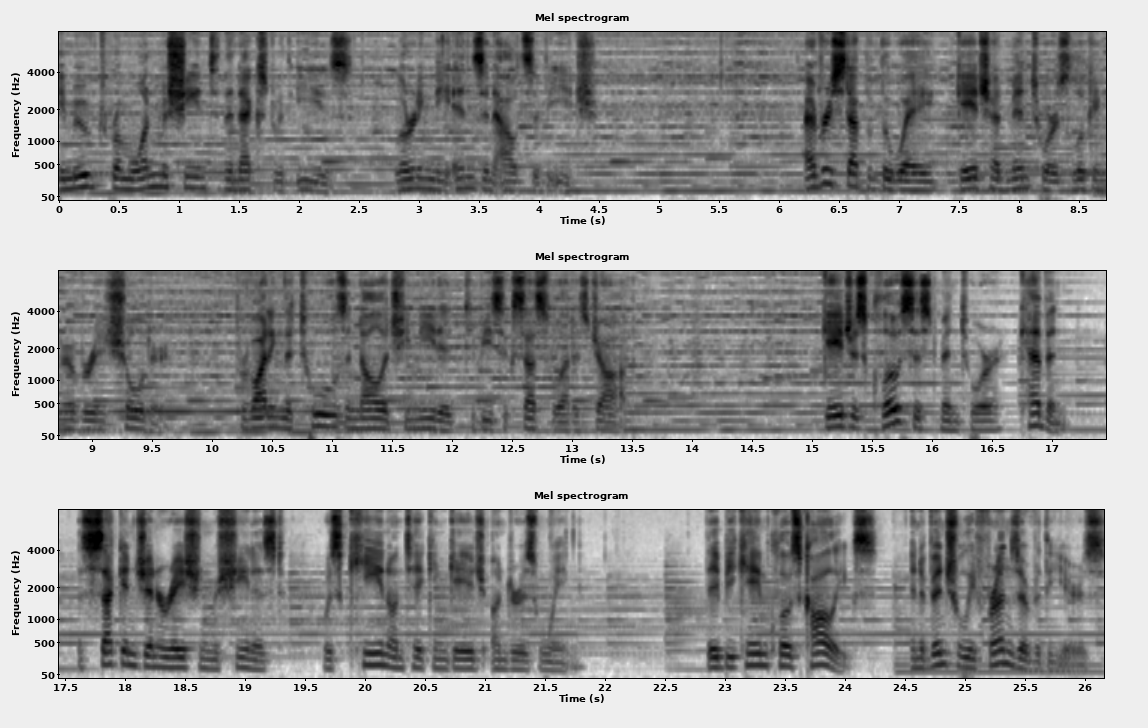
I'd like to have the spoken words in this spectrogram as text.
He moved from one machine to the next with ease, learning the ins and outs of each. Every step of the way, Gage had mentors looking over his shoulder, providing the tools and knowledge he needed to be successful at his job. Gage's closest mentor, Kevin, a second generation machinist, was keen on taking Gage under his wing. They became close colleagues, and eventually friends over the years,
